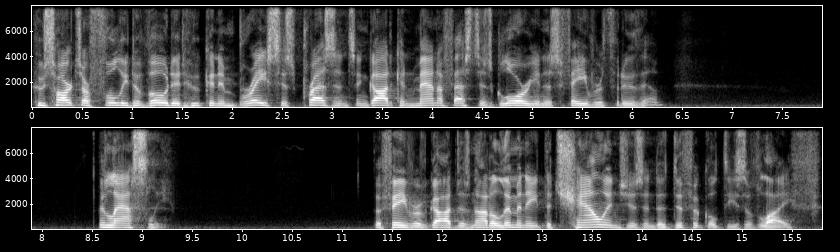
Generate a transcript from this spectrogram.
whose hearts are fully devoted, who can embrace His presence, and God can manifest His glory and His favor through them. And lastly, the favor of God does not eliminate the challenges and the difficulties of life.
